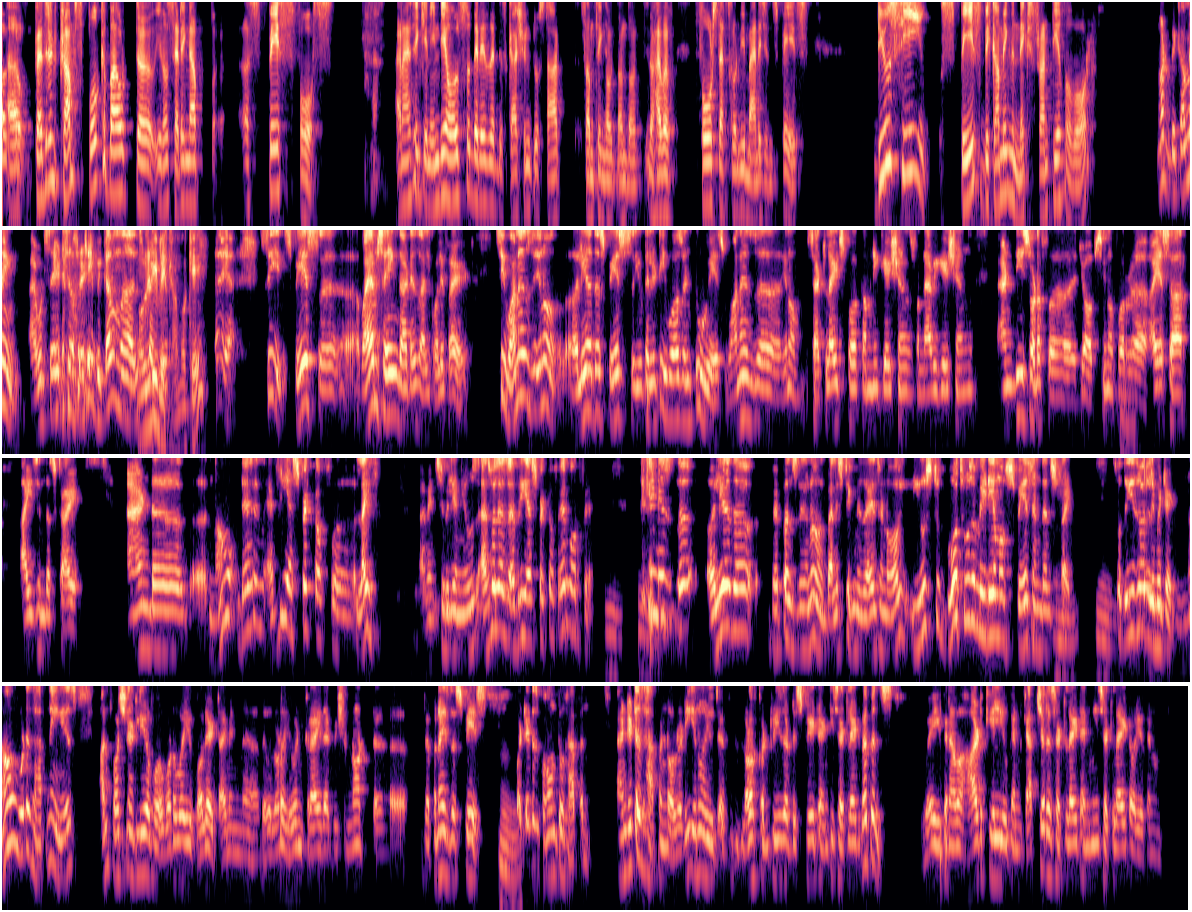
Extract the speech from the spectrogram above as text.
okay. Uh, President Trump spoke about uh, you know setting up a space force. And I think in India also there is a discussion to start something on, on the you know have a force that's going to be managed in space. Do you see space becoming the next frontier for war? not becoming i would say it has already become uh, Already frontier. become okay. Yeah, yeah. See, space, uh, why I'm saying that is I'll qualify it. See, one is, you know, earlier the space utility was in two ways. One is, uh, you know, satellites for communications, for navigation, and these sort of uh, jobs, you know, for uh, ISR, eyes in the sky. And uh, uh, now they're in every aspect of uh, life. I mean, civilian use, as well as every aspect of air warfare. Second is the earlier the weapons, you know, ballistic missiles and all used to go through the medium of space and then strike. Mm. So these were limited. Now what is happening is, unfortunately, of whatever you call it, I mean, uh, there was a lot of hue and cry that we should not uh, weaponize the space, Mm. but it is bound to happen, and it has happened already. You know, a lot of countries have displayed anti-satellite weapons, where you can have a hard kill, you can capture a satellite, enemy satellite, or you can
